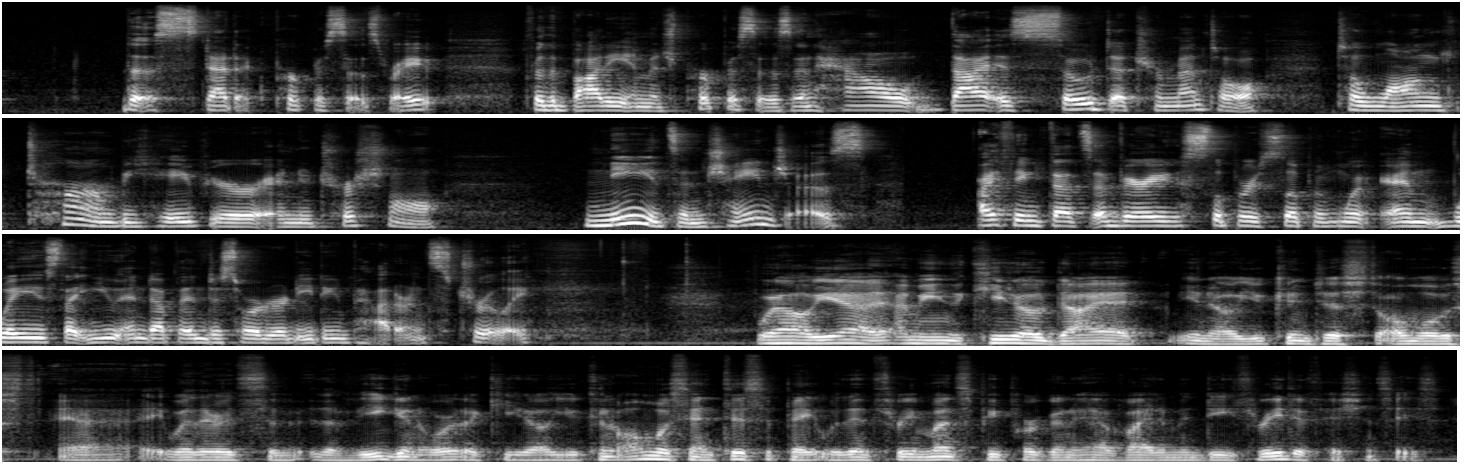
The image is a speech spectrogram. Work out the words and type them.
the aesthetic purposes, right? For the body image purposes, and how that is so detrimental to long term behavior and nutritional needs and changes. I think that's a very slippery slope in, w- ways that you end up in disordered eating patterns, truly. Well, yeah, I mean, the keto diet, you know, you can just almost, uh, whether it's the, the vegan or the keto, you can almost anticipate within three months people are going to have vitamin D3 deficiencies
